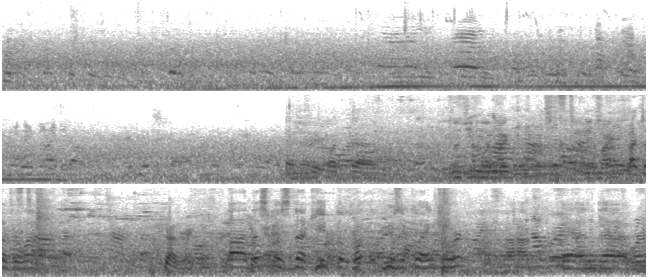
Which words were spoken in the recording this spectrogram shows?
But I took a lot. Uh, this was the Keep the Music Playing tour, and uh, we're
